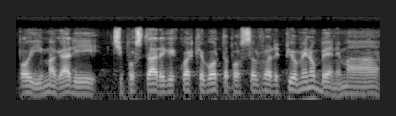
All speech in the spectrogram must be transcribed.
Poi magari ci può stare che qualche volta possa fare più o meno bene, ma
